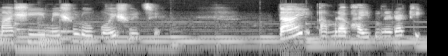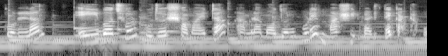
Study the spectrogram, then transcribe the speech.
মাসি মেশোরও বয়স হয়েছে। তাই আমরা ভাই বোনেরা ঠিক করলাম এই বছর পুজোর সময়টা আমরা মদনপুরে মাসির বাড়িতে কাটাবো।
